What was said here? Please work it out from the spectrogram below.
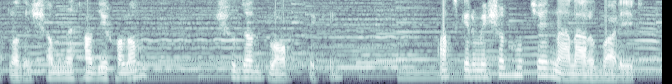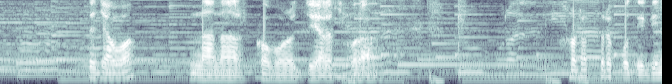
আপনাদের সামনে হাজির হলাম, সুজাত ব্লগ থেকে। আজকের মিশন হচ্ছে নানার বাড়ির তে যাওয়া, নানার কবর জিয়ারত করা। হঠাৎ করে প্রতিদিন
